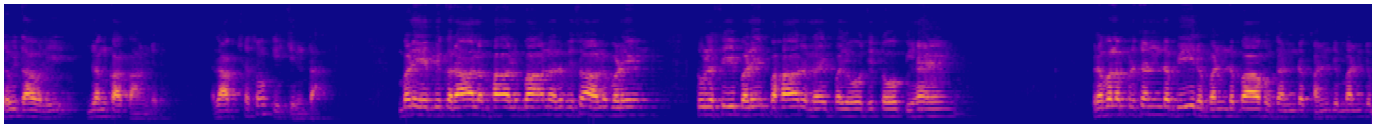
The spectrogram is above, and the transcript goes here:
कवितावली लंका कांड राक्षसों की चिंता। बड़े विकराल भाल बानर विशाल बड़े, तुलसी बड़े पहाड़ लय पयोधितोपि हैं। प्रबल प्रचंड वीर बंड बाहुदंड खंड मंड,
